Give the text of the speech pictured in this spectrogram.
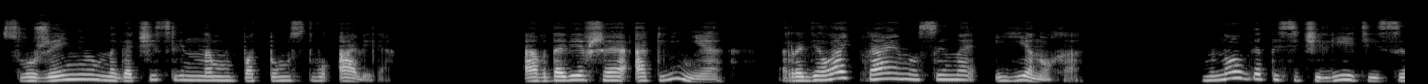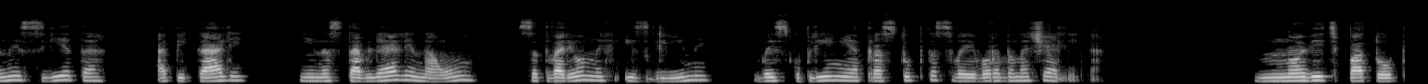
служению многочисленному потомству Авеля. А вдовевшая Аклиния родила Каину сына Енуха, много тысячелетий сыны света опекали и наставляли на ум сотворенных из глины во искупление проступка своего родоначальника. Но ведь потоп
